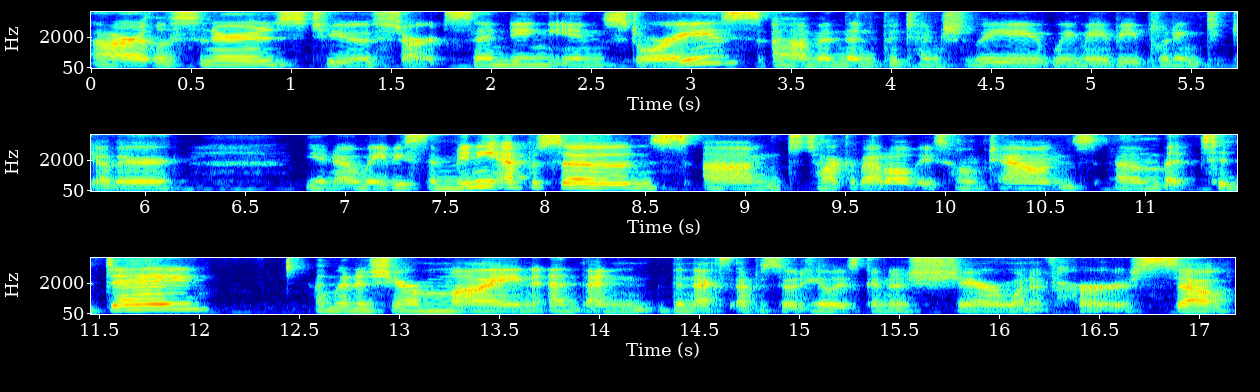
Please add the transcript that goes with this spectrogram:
our listeners to start sending in stories, um, and then potentially we may be putting together, you know, maybe some mini episodes um, to talk about all these hometowns. Um, but today, I'm going to share mine, and then the next episode, Haley's going to share one of hers. So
